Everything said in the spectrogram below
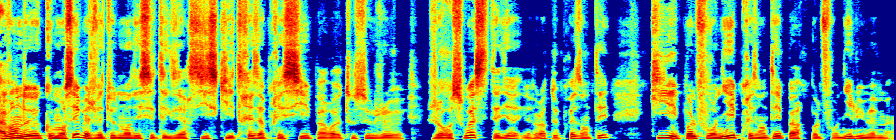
avant de commencer, bah, je vais te demander cet exercice qui est très apprécié par tous ceux que je, je reçois, c'est-à-dire il va falloir te présenter. Qui est Paul Fournier, présenté par Paul Fournier lui-même?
